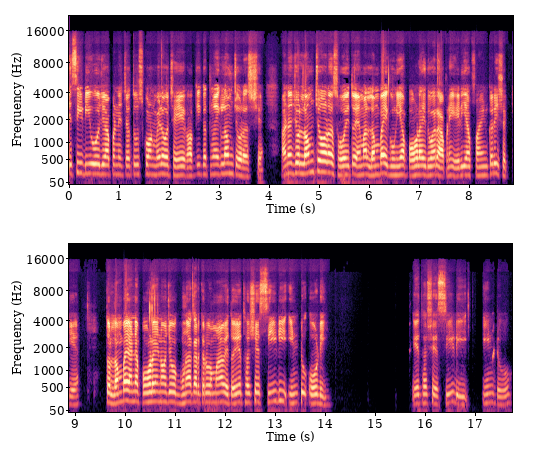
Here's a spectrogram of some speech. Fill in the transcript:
એસીડીઓ જે આપણને ચતુષ્કોણ મેળવો છે, એ હકીકતમાં એક લંબચોરસ છે. અને જો લંબચોરસ હોય તો એમાં લંબાઈ ગુણ્યા પહોળાઈ દ્વારા આપણે એરિયા ફાઇન્ડ કરી શકીએ. તો લંબાઈ અને પહોળાઈનો જો ગુણાકાર કરવામાં આવે તો એ થશે સીડી ઇન્ટુ ઓડી. એ થશે સીડી ઇન્ટુ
